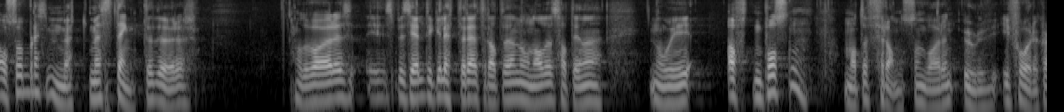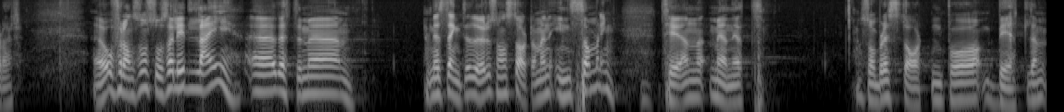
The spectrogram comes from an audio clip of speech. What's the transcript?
også ble møtt med stengte dører. Og Det var spesielt ikke lettere etter at noen hadde satt inn noe i Aftenposten om at Fransson var en ulv i fåreklær. Eh, og Fransson så seg litt lei eh, dette med, med stengte dører, så han starta med en innsamling til en menighet. Som ble starten på Betlehem,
